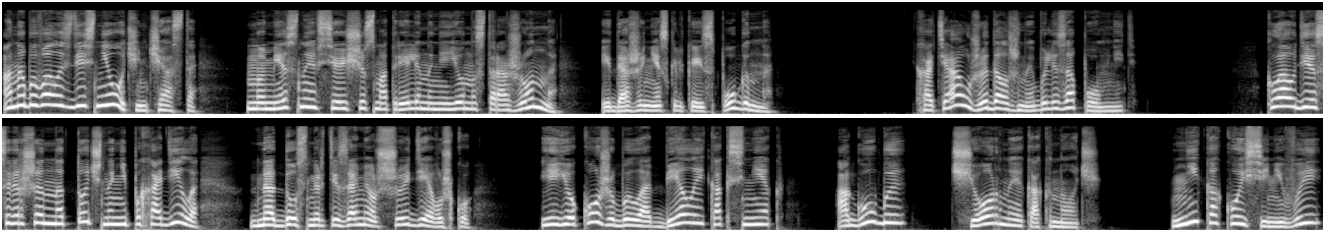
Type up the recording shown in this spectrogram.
Она бывала здесь не очень часто, но местные все еще смотрели на нее настороженно и даже несколько испуганно хотя уже должны были запомнить. Клаудия совершенно точно не походила на до смерти замерзшую девушку. Ее кожа была белой, как снег, а губы черные, как ночь. Никакой синевы,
